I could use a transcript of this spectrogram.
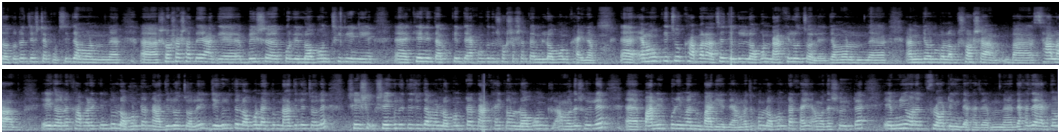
যতটা চেষ্টা করছি, যেমন শশার সাথে আগে বেশ করে লবণ ছিটিয়ে নিয়ে খেয়ে নিতাম, কিন্তু এখন কিন্তু শশার সাথে আমি লবণ খাই না। এমন কিছু খাবার আছে যেগুলি লবণ না খেলে খেলেও চলে। যেমন আমি যেমন বললাম শশা বা সালাদ, এই ধরনের খাবারে কিন্তু লবণটা না দিলেও চলে। যেগুলিতে লবণ একদম না দিলে চলে, সেই সেইগুলিতে যদি আমরা লবণটা না খাই, কারণ লবণ আমাদের শরীরে পানির পরিমাণ বাড়িয়ে দেয়। আমরা যখন লবণটা খাই, আমাদের শরীরটা এমনি অনেক ফ্লটিং দেখা যায়। দেখা যায় একদম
